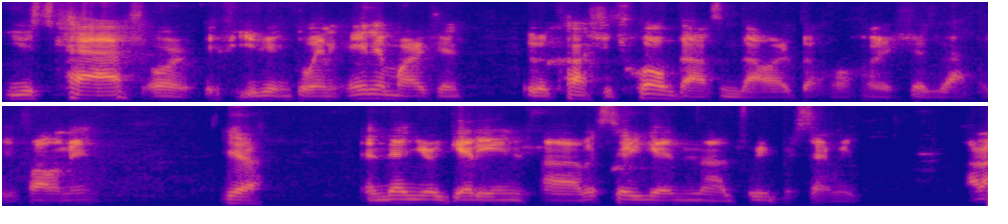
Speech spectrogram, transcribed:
use cash or if you didn't go in any margin, it would cost you $12,000 to hold 100 shares of Apple. You follow me? Yeah. And then you're getting, uh, let's say you're getting uh, 3%. Uh,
